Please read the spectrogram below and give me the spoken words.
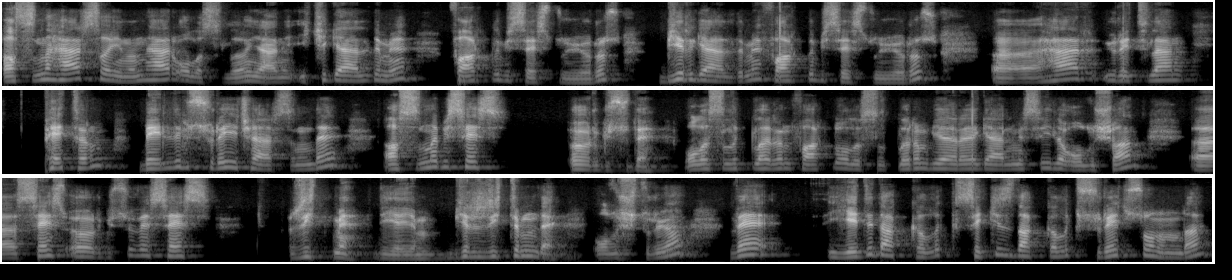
aslında her sayının her olasılığı yani iki geldi mi farklı bir ses duyuyoruz. Bir geldi mi farklı bir ses duyuyoruz. Ee, her üretilen pattern belli bir süre içerisinde aslında bir ses örgüsü de olasılıkların farklı olasılıkların bir araya gelmesiyle oluşan e, ses örgüsü ve ses ritmi diyeyim bir ritim de oluşturuyor ve 7 dakikalık 8 dakikalık süreç sonunda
